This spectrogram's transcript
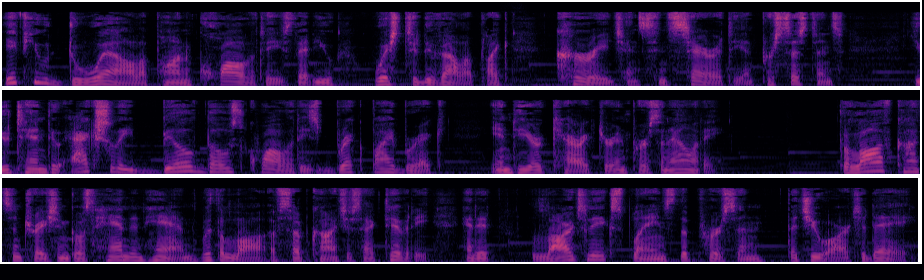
if you dwell upon qualities that you wish to develop, like courage and sincerity and persistence, you tend to actually build those qualities brick by brick into your character and personality. The law of concentration goes hand in hand with the law of subconscious activity, and it largely explains the person that you are today.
